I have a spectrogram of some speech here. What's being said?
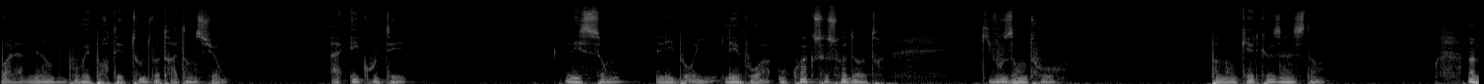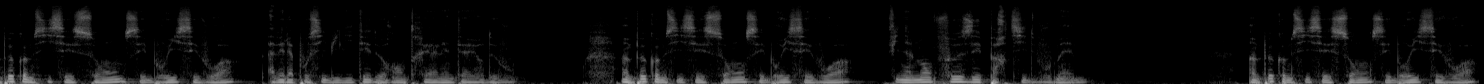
Voilà, maintenant vous pouvez porter toute votre attention à écouter les sons, les bruits, les voix ou quoi que ce soit d'autre qui vous entoure pendant quelques instants. Un peu comme si ces sons, ces bruits, ces voix avaient la possibilité de rentrer à l'intérieur de vous. Un peu comme si ces sons, ces bruits, ces voix finalement faisaient partie de vous-même. Un peu comme si ces sons, ces bruits, ces voix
